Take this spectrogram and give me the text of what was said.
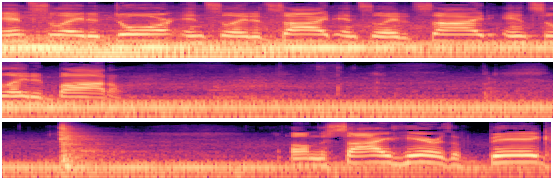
insulated door, insulated side, insulated side, insulated bottom. On the side here is a big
